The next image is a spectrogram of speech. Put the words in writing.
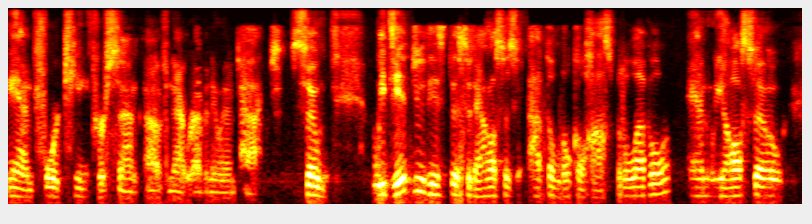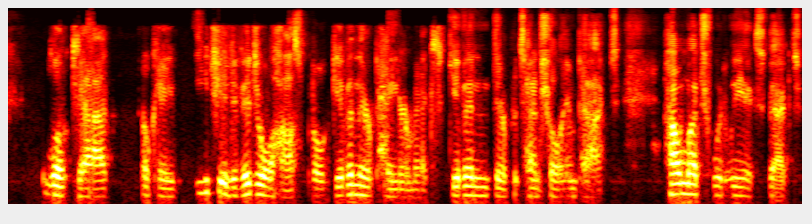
and 14% of net revenue impact. So we did do this, this analysis at the local hospital level, and we also looked at okay, each individual hospital, given their payer mix, given their potential impact, how much would we expect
